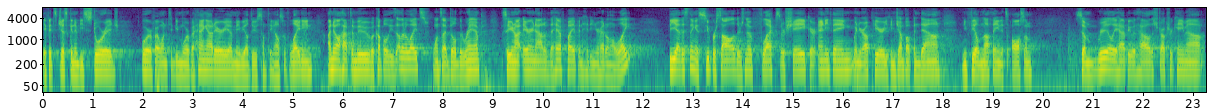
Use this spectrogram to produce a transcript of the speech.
If it's just going to be storage or if I want it to be more of a hangout area, maybe I'll do something else with lighting. I know I'll have to move a couple of these other lights once I build the ramp so you're not airing out of the half pipe and hitting your head on a light. But yeah, this thing is super solid. There's no flex or shake or anything. When you're up here, you can jump up and down and you feel nothing. It's awesome. So I'm really happy with how the structure came out.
